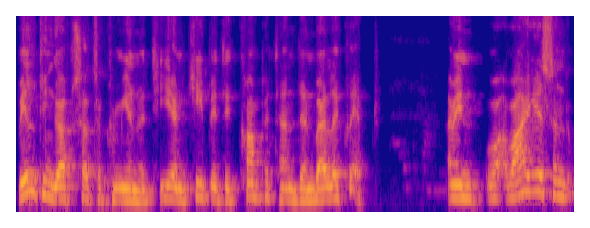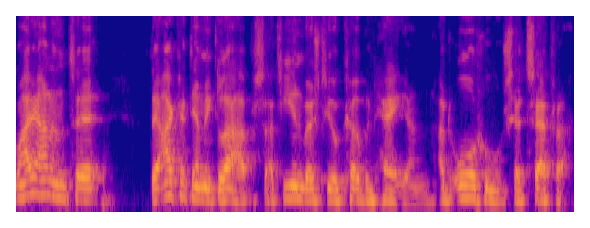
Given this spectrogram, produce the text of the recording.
building up such a community and keep it competent and well equipped. I mean, why isn't why aren't uh, the academic labs at the University of Copenhagen, at Aarhus, etc.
